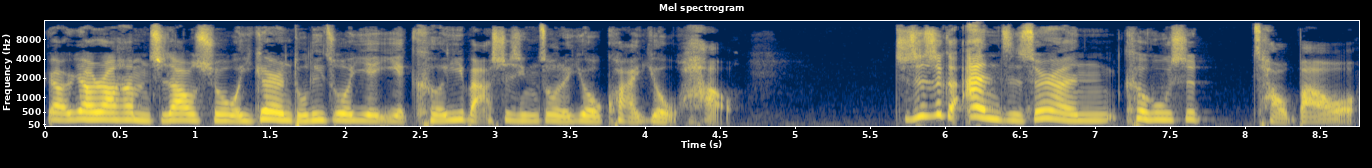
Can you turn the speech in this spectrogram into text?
要要让他们知道，说我一个人独立作业也可以把事情做得又快又好。只是这个案子虽然客户是草包哦，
